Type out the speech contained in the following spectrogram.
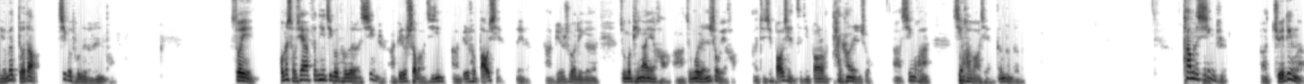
有没有得到机构投资者的认同？所以，我们首先要分清机构投资者的性质啊，比如社保基金啊，比如说保险类的啊，比如说这个中国平安也好啊，中国人寿也好啊，这些保险资金，包括泰康人寿啊、新华、新华保险等等等等，他们的性质啊，决定了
